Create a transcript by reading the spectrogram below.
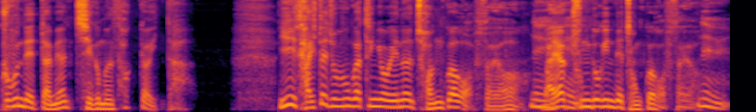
구분됐다면 지금은 섞여 있다. 이 40대 주부 같은 경우에는 전과가 없어요. 네. 마약 중독인데 전과가 없어요. 네.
